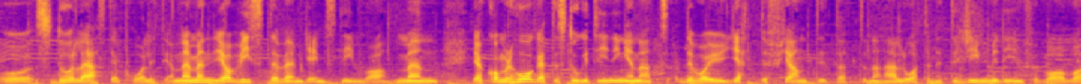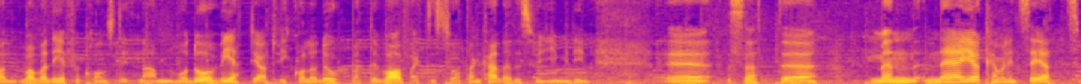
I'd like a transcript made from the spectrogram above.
Och, så då läste jag på lite grann. Nej men jag visste vem James Dean var. Men jag kommer ihåg att det stod i tidningen att det var ju jättefjantigt att den här låten hette Jimmy Dean. För vad, vad, vad var det för konstigt namn? Och då vet jag att vi kollade upp att det var faktiskt så att han kallades för Jimmy Dean. Eh, så att... Eh, men nej, jag kan väl inte säga att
